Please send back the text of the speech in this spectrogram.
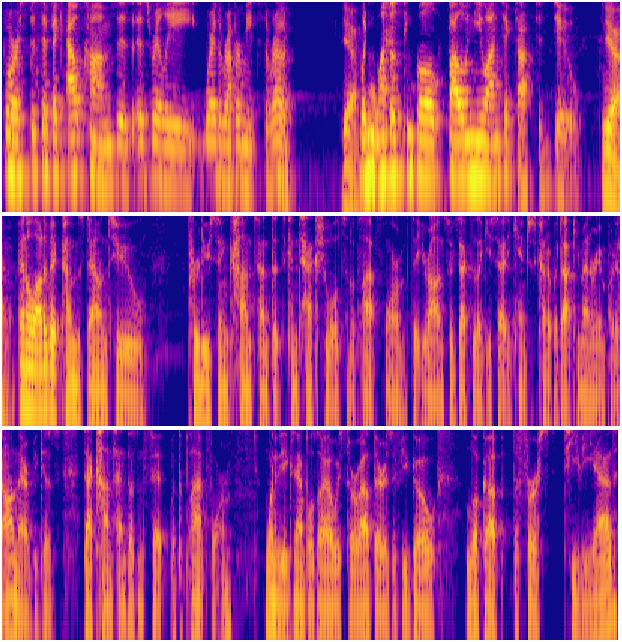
for specific outcomes is is really where the rubber meets the road. Yeah. What do you want those people following you on TikTok to do? Yeah, and a lot of it comes down to producing content that's contextual to the platform that you're on. So exactly like you said, you can't just cut up a documentary and put it on there because that content doesn't fit with the platform. One of the examples I always throw out there is if you go look up the first TV ad,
